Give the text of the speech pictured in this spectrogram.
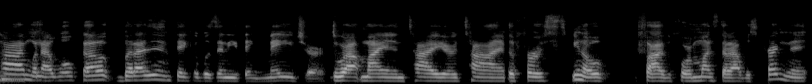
time when I woke up, but I didn't think it was anything major. Throughout my entire time, the first, you know, five to four months that I was pregnant,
